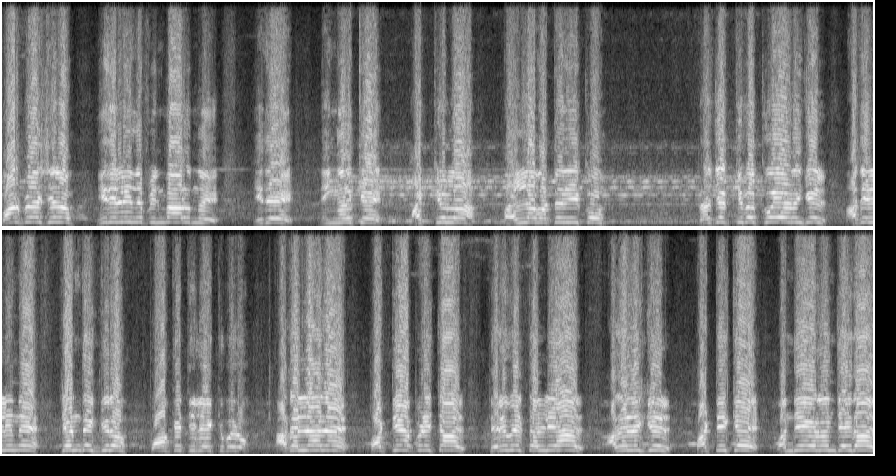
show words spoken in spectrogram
കോർപ്പറേഷനും ഇതിൽ നിന്ന് പിന്മാറുന്നു ഇത് നിങ്ങൾക്ക് മറ്റുള്ള വല്ല പദ്ധതിക്കും പ്രൊജക്ട് വെക്കുകയാണെങ്കിൽ അതിൽ നിന്ന് എന്തെങ്കിലും പോക്കറ്റിലേക്ക് വരും. അതല്ലാതെ പട്ടിയെ പിടിച്ചാൽ തെരുവിൽ തള്ളിയാൽ അതല്ലെങ്കിൽ പട്ടിക്ക് വന്ധീകരണം ചെയ്താൽ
